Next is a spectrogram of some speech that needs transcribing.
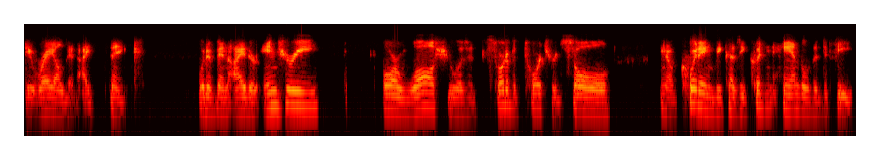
derailed it, I think, would have been either injury or Walsh, who was a sort of a tortured soul, you know, quitting because he couldn't handle the defeat.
